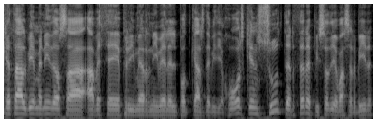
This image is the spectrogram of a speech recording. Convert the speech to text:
¿Qué tal? Bienvenidos a ABC Primer Nivel, el podcast de videojuegos, que en su tercer episodio va a servir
